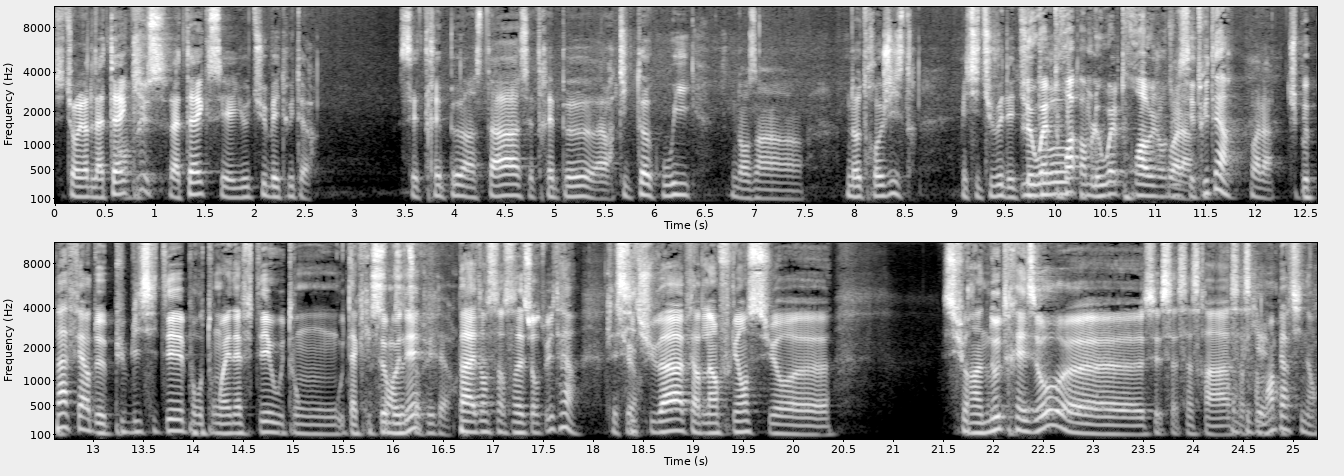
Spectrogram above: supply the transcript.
Si tu regardes la tech, plus. la tech, c'est YouTube et Twitter. C'est très peu Insta, c'est très peu. Alors TikTok, oui, dans un autre registre. Mais si tu veux des tutos, Le Web 3, par exemple, le Web 3 aujourd'hui, Voilà. c'est Twitter. voilà, Tu peux pas faire de publicité pour ton NFT ou ton ou ta crypto-monnaie sur Twitter, pas dans, sans être sur Twitter. c'est Si sûr. tu vas faire de l'influence sur euh, sur un autre réseau, euh, ça, ça sera ça sera moins pertinent.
